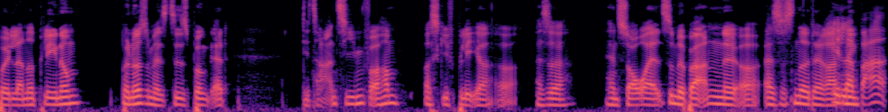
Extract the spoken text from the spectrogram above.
på et eller andet plenum, på noget som helst tidspunkt, at det tager en time for ham at skifte blæer, og altså, han sover altid med børnene, og altså sådan noget der retning. Eller bare,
